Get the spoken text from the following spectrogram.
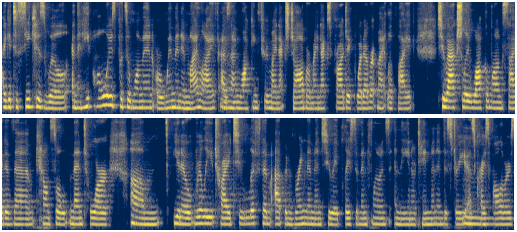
I get to seek his will. And then he always puts a woman or women in my life as yeah. I'm walking through my next job or my next project, whatever it might look like, to actually walk alongside of them, counsel, mentor, um, you know, really try to lift them up and bring them into a place of influence in the entertainment industry mm. as Christ mm. followers.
